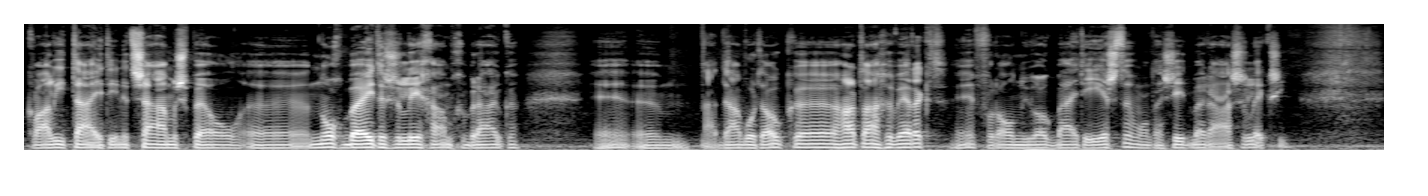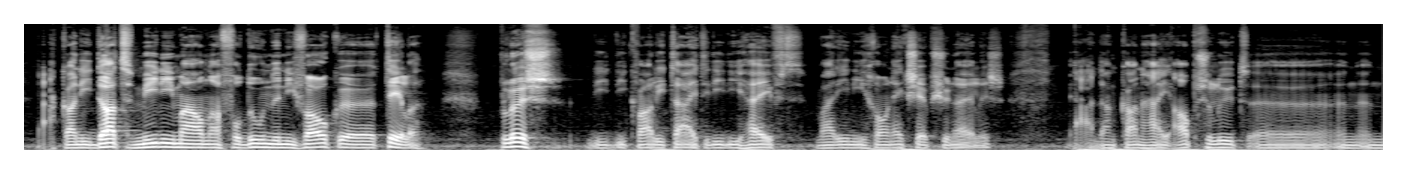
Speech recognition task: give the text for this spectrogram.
kwaliteit in het samenspel, eh, nog beter zijn lichaam gebruiken. Ehm, nou, daar wordt ook eh, hard aan gewerkt. Vooral nu ook bij het eerste, want hij zit bij de A-selectie. Ja, kan hij dat minimaal naar voldoende niveau eh, tillen? Plus die, die kwaliteiten die hij heeft, waarin hij gewoon exceptioneel is. Ja, dan kan hij absoluut een, een,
